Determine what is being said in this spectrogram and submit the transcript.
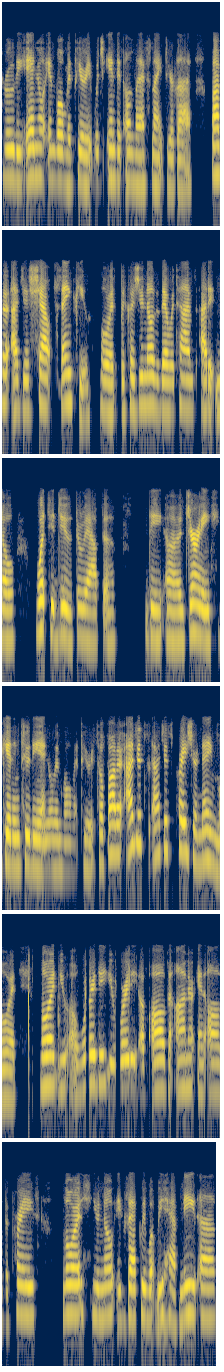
through the annual enrollment period, which ended on last night, dear God. Father, I just shout thank you, Lord, because you know that there were times I didn't know what to do throughout the the uh, journey getting to the annual enrollment period. So, Father, I just I just praise your name, Lord. Lord, you are worthy. You're worthy of all the honor and all the praise. Lord, you know exactly what we have need of.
